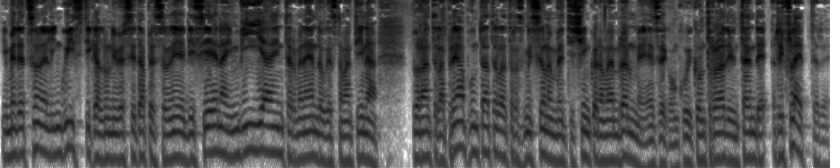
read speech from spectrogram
in mediazione linguistica all'Università Personale di Siena, invia intervenendo questa mattina durante la prima puntata della trasmissione il 25 novembre al mese, con cui Controradio intende riflettere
